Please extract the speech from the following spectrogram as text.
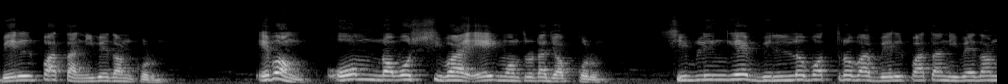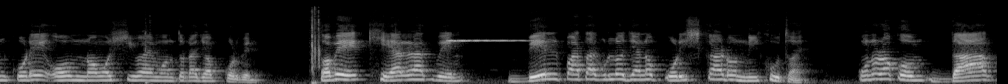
বেলপাতা নিবেদন করুন এবং ওম নব শিবায়, এই মন্ত্রটা জপ করুন। শিবলিঙ্গে বিল্লপত্র বা বেলপাতা নিবেদন করে ওম নম শিবায় মন্ত্রটা জপ করবেন। তবে খেয়াল রাখবেন, বেলপাতাগুলো যেন পরিষ্কার ও নিখুঁত হয়। কোনো রকম দাগ,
